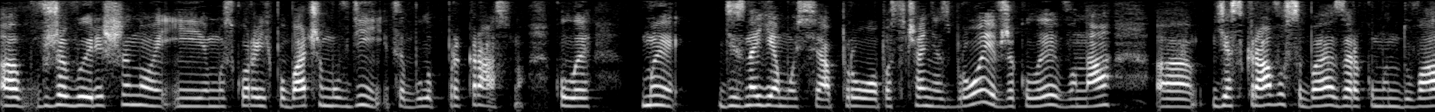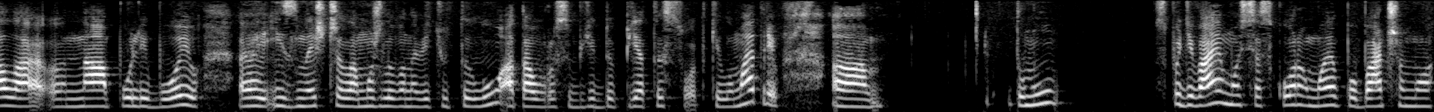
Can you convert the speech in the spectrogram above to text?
е, вже вирішено, і ми скоро їх побачимо в дії. І це було б прекрасно, коли ми дізнаємося про постачання зброї, вже коли вона е, яскраво себе зарекомендувала е, на полі бою і знищила, можливо, навіть у тилу, а тауруси б'ють до 500 кілометрів. Тому сподіваємося, скоро ми побачимо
